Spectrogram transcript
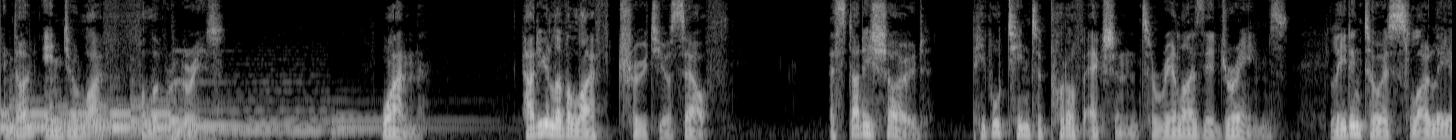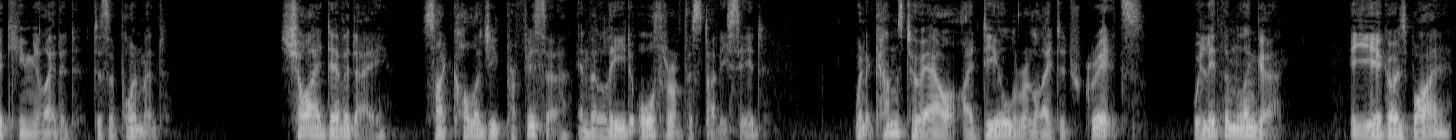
and don't end your life full of regret? 1. How do you live a life true to yourself? A study showed people tend to put off action to realize their dreams, leading to a slowly accumulated disappointment. Shai Davidai, psychology professor and the lead author of the study, said When it comes to our ideal related regrets, we let them linger. A year goes by,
